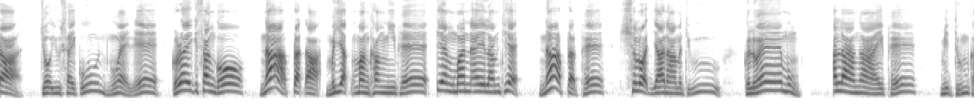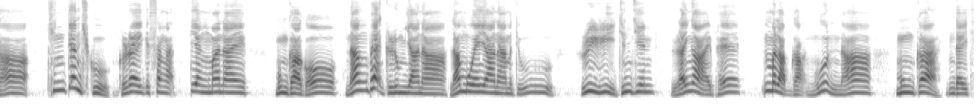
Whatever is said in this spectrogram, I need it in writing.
ราจอยู่ไซกุนงวยเรไกรกสังโกนาปรัดอะมยักมังคังนีเพเตียงมันไอลำเทนาปรัดเพชลดยานามาดูกลวยมุงอลางายเพมิดุมกาคิงเตนชกูไกรกสังะเตียงมันไอ มุงกาโกนางเพะกรุมยานาลำเวยานามาดูรีรีจินจินไรง่ายเพมลับกะงูนา มุงกาไดเท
